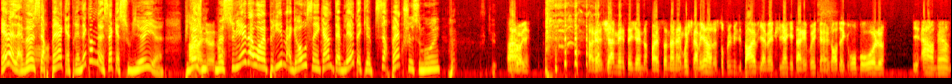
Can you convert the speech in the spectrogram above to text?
Elle, elle avait un serpent qu'elle traînait comme d'un sac à souliers. Puis là, Ah, je là, me souviens d'avoir pris ma grosse 50 tablette avec le petit serpent couché sous moi. Ah oui. J'aurais jamais été game de faire ça. Mais moi, je travaillais dans un surplus militaire, puis il y avait un client qui est arrivé avec un genre de gros boa, là. Puis, ah, man,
